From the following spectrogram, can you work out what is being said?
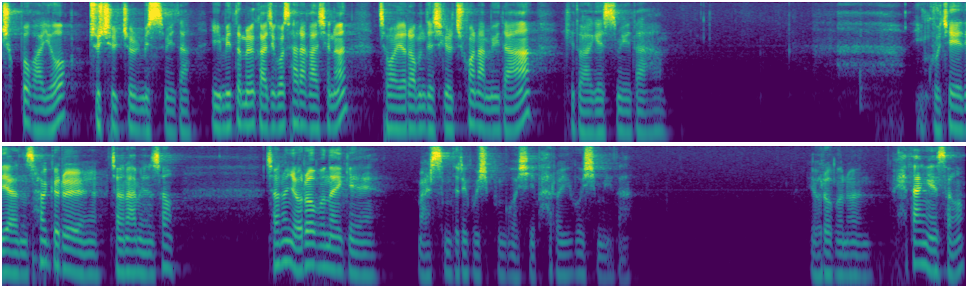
축복하여 주실 줄 믿습니다. 이 믿음을 가지고 살아가시는 저와 여러분 되시길 축원합니다. 기도하겠습니다. 이 구제에 대한 설교를 전하면서 저는 여러분에게 말씀드리고 싶은 것이 바로 이것입니다. 여러분은 회당에서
